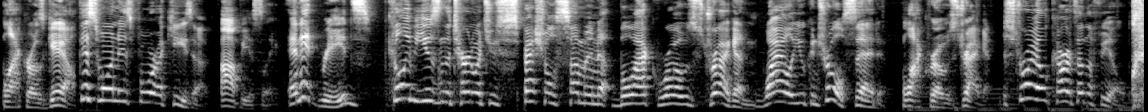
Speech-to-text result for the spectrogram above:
Black Rose Gale. This one is for Akiza, obviously. And it reads, can only be used in the turn which you special summon Black Rose Dragon, while you control said Black Rose Dragon. Destroy all cards on the field.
